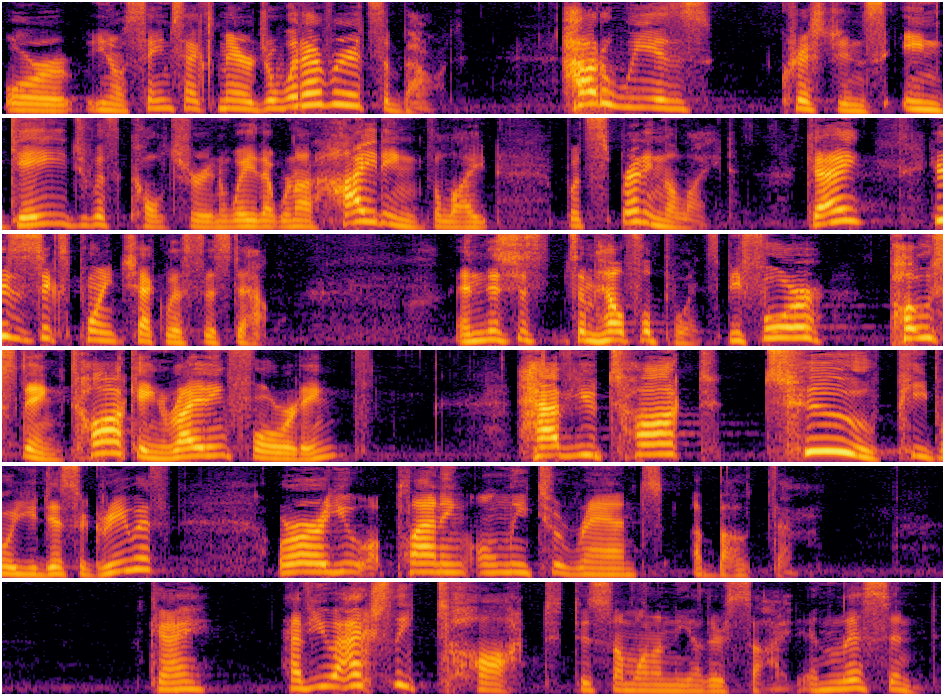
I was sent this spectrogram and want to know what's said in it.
or you know, same-sex marriage or whatever it's about. How do we as Christians engage with culture in a way that we're not hiding the light, but spreading the light? Okay? Here's a six-point checklist as to how. And this is just some helpful points. Before posting, talking, writing, forwarding, have you talked to people you disagree with, or are you planning only to rant about them? Okay? Have you actually talked to someone on the other side and listened?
